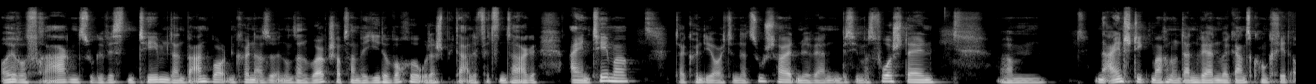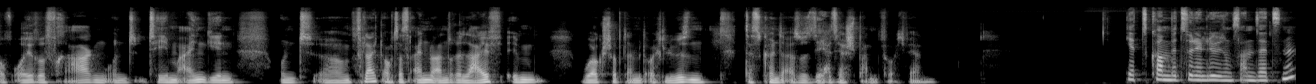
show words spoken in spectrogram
eure Fragen zu gewissen Themen dann beantworten können. Also in unseren Workshops haben wir jede Woche oder später alle 14 Tage ein Thema. Da könnt ihr euch dann dazuschalten. Wir werden ein bisschen was vorstellen. Ähm, einen Einstieg machen und dann werden wir ganz konkret auf eure Fragen und Themen eingehen und äh, vielleicht auch das ein oder andere live im Workshop dann mit euch lösen. Das könnte also sehr, sehr spannend für euch werden. Jetzt kommen wir zu den Lösungsansätzen.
